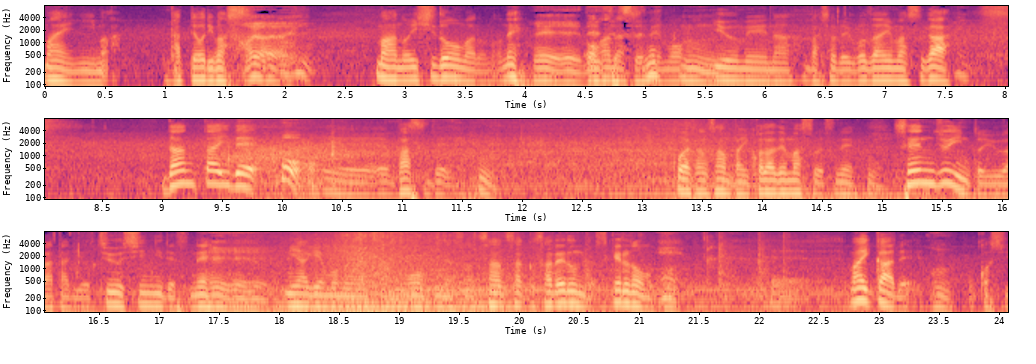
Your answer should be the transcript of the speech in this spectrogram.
前に今立っております、はいはいはい。まあ、あの石堂丸のねええお話でもうん。有名な場所でございますが、団体で、えーバスで、高野山参拝に来られますとですね、千住院というあたりを中心にですね、え土産物屋さんを皆さん散策されるんですけれども、えーマイカーでお越し、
